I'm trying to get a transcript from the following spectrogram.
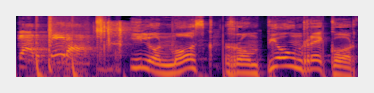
Cartera. Elon Musk rompió un récord.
